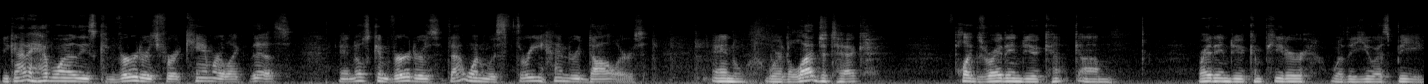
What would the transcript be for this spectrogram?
you got to have one of these converters for a camera like this. And those converters, that one was $300. And where the Logitech plugs right into your um, right into your computer with a USB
